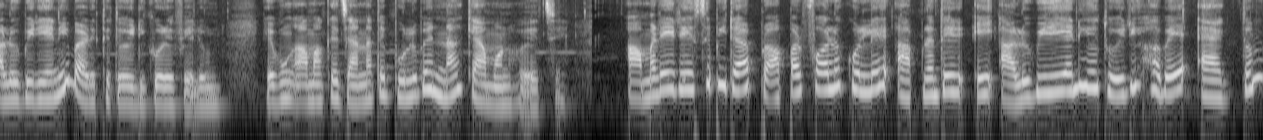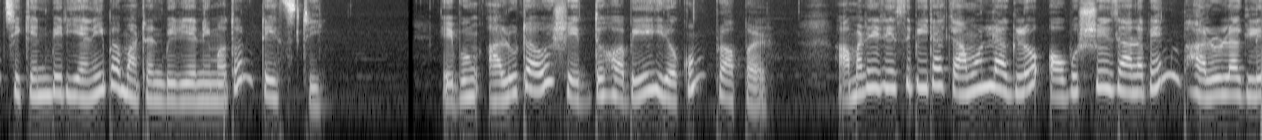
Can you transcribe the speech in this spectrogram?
আলু বিরিয়ানি বাড়িতে তৈরি করে ফেলুন এবং আমাকে জানাতে ভুলবেন না কেমন হয়েছে। আমার এই রেসিপিটা প্রপার ফলো করলে আপনাদের এই আলু বিরিয়ানিও তৈরি হবে একদম চিকেন বিরিয়ানি বা মাটন বিরিয়ানির মতন টেস্টি এবং আলুটাও সেদ্ধ হবে এইরকম প্রপার আমার এই রেসিপিটা কেমন লাগল অবশ্যই জানাবেন, ভালো লাগলে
